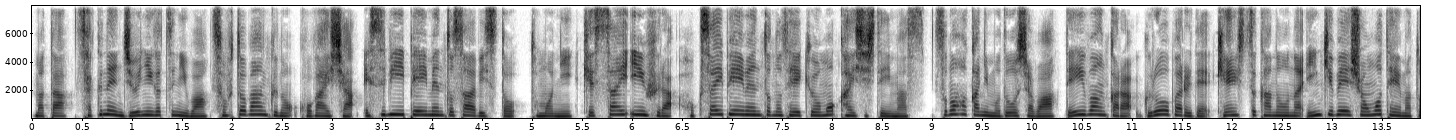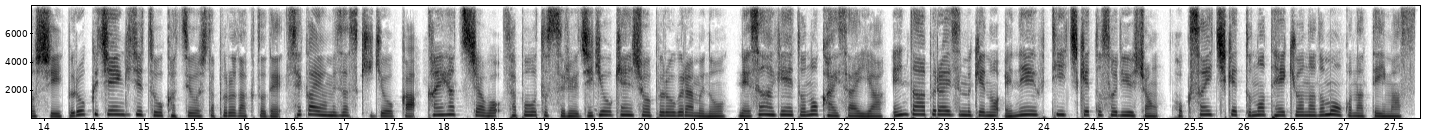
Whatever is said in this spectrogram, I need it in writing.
また、昨年12月にはソフトバンクの子会社 SB ペイメントサービスと共に決済インフラ、国際ペイメントの提供も開始しています。その他にも同社は Day1 からグローバルで検出可能なインキュベーションをテーマとし、ブロックチェーン技術を活用したプロダクトで世界を目指す起業家、開発者をサポートする事業検証プログラムのネザーゲートの開催やエンタープライズ向けの NFT チケットソリューション、国際チケットの提供なども行っています。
